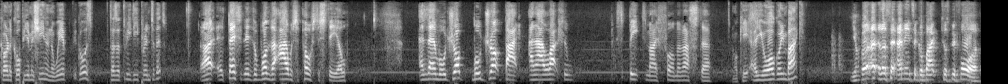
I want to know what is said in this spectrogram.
cornucopia machine, and away it goes. Does a 3D print of it. Right, it's basically the one that I was supposed to steal, and then we'll drop we'll drop back, and I will actually speak to my former master. Okay, are you all going back? Yep. But uh, let's I need to go back just before,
